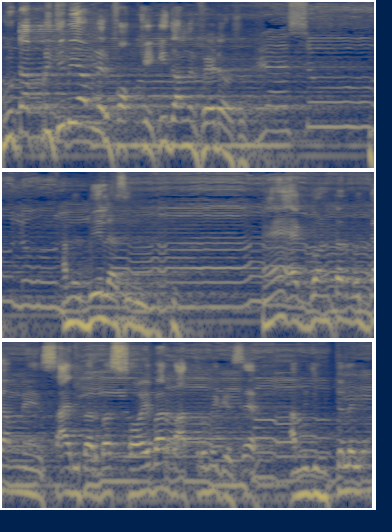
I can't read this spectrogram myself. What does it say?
গোটা পৃথিবী আপনার পক্ষে কিন্তু আপনার ফেডে অসুখ রসুলুল বেল আছে? হ্যাঁ এক ঘণ্টার মধ্যে আপনি চারবার বা ছয়বার বাথরুমে গেছেন আপনি যে উঠতে লাগেন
